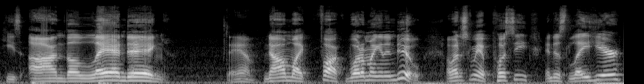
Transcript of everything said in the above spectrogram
He's on the landing. Damn. Now I'm like, fuck, what am I gonna do? Am I just gonna be a pussy and just lay here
